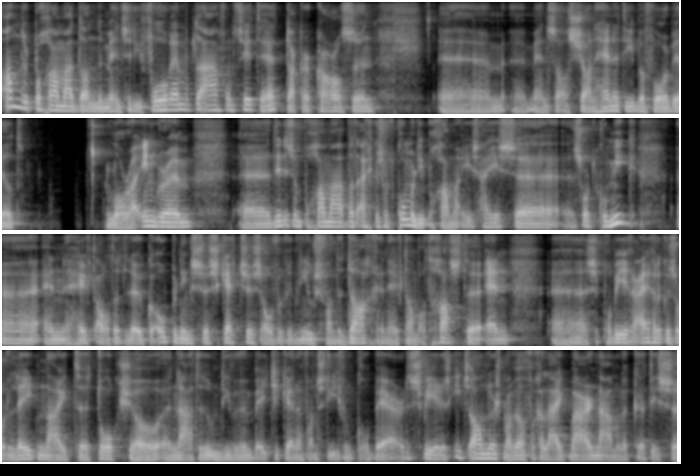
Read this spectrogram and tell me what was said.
ander programma dan de mensen die voor hem op de avond zitten. Hè? Tucker Carlson, um, uh, mensen als Sean Hannity bijvoorbeeld. Laura Ingraham. Uh, dit is een programma wat eigenlijk een soort comedyprogramma is. Hij is uh, een soort komiek uh, en heeft altijd leuke openingssketches over het nieuws van de dag. En heeft dan wat gasten. En ze proberen eigenlijk een soort late-night talkshow na te doen die we een beetje kennen van Stephen Colbert. De sfeer is iets anders, maar wel vergelijkbaar. Namelijk, het is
